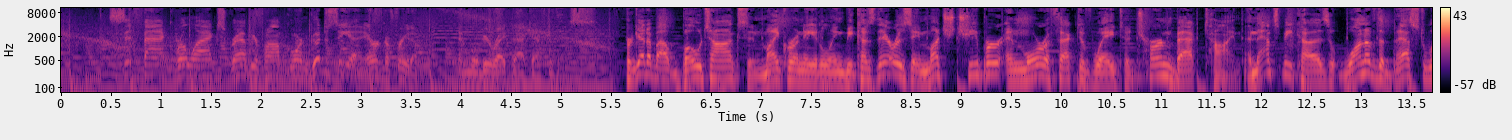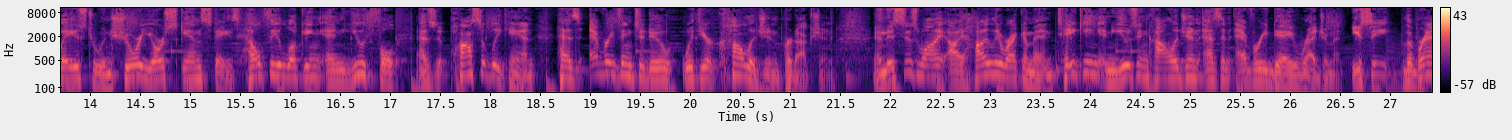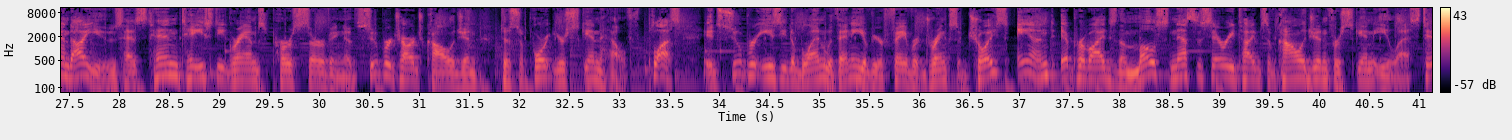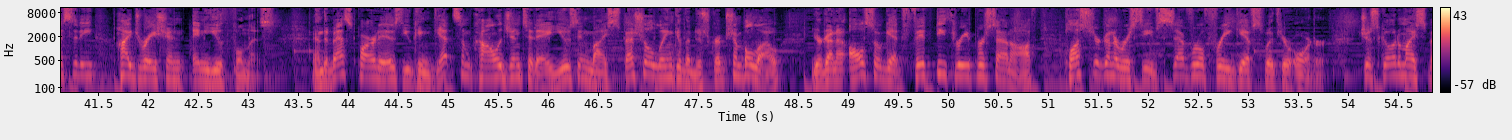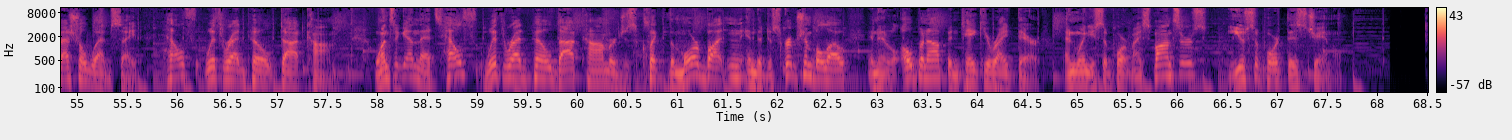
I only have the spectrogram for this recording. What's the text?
sit back, relax, grab your popcorn. Good to see you, Erica Freedom. And we'll be right back after this. Forget about Botox and microneedling because there is a much cheaper and more effective way to turn back time. And that's because one of the best ways to ensure your skin stays healthy looking and youthful as it possibly can has everything to do with your collagen production. And this is why I highly recommend taking and using collagen as an everyday regimen. You see, the brand I use has 10 tasty grams per serving of supercharged collagen to support your skin health. Plus, it's super easy to blend with any of of your favorite drinks of choice, and it provides the most necessary types of collagen for skin elasticity, hydration, and youthfulness. And the best part is you can get some collagen today using my special link in the description below. You're going to also get 53% off, plus you're going to receive several free gifts with your order. Just go to my special website, healthwithredpill.com. Once again, that's healthwithredpill.com or just click the more button in the description below and it'll open up and take you right there. And when you support my sponsors, you support this channel.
